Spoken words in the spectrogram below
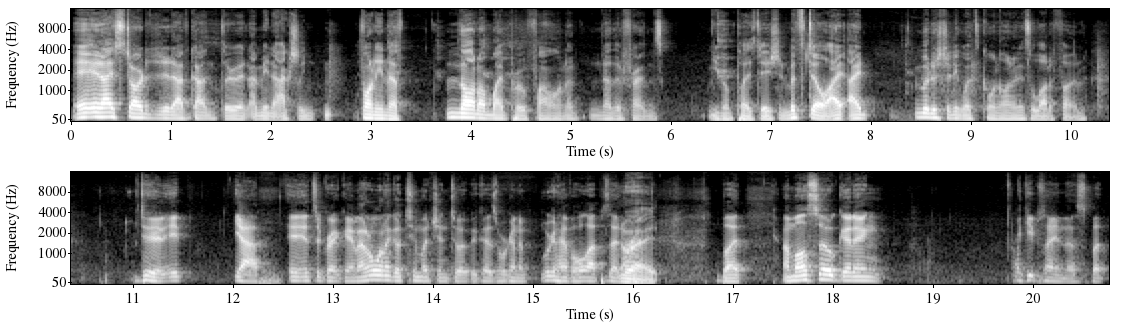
And I started it. I've gotten through it. I mean, actually, funny enough, not on my profile on another friend's, you know, PlayStation, but still, I I I'm understanding what's going on, and it's a lot of fun. dude it yeah it's a great game i don't want to go too much into it because we're gonna we're gonna have a whole episode on it but i'm also getting i keep saying this but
